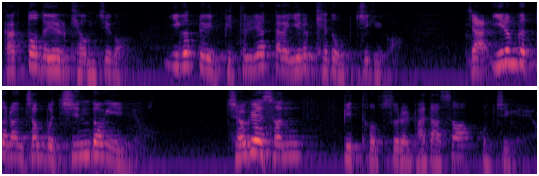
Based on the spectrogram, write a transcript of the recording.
각도도 이렇게 움직이고 이것도 비틀렸다가 이렇게도 움직이고 자 이런 것들은 전부 진동이에요. 적외선 빛 흡수를 받아서 움직여요.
